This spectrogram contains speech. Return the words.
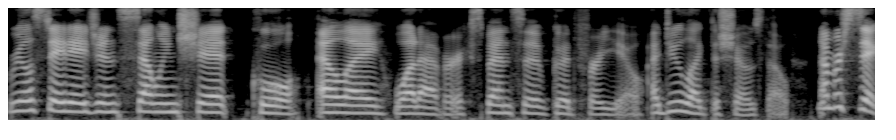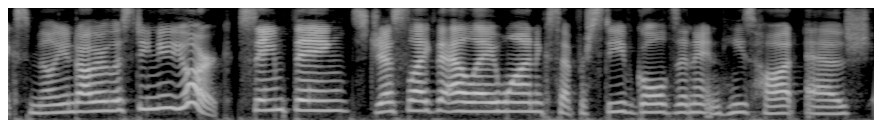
real estate agents selling shit. Cool. LA, whatever. Expensive, good for you. I do like the shows though. Number six, Million Dollar Listing New York. Same thing. It's just like the LA one, except for Steve Gold's in it and he's hot as shit.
